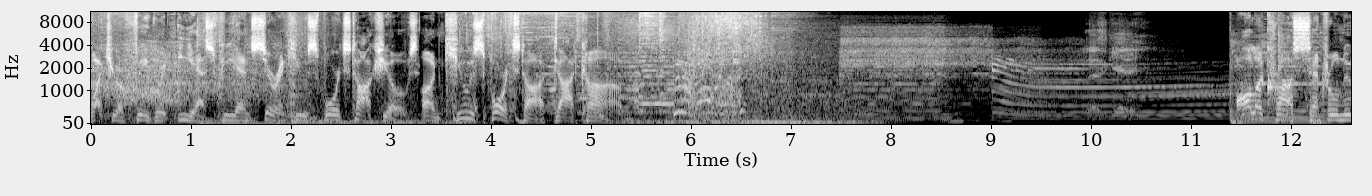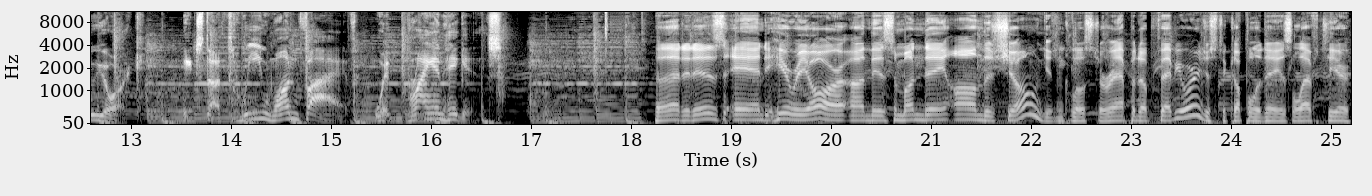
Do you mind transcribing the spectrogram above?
Watch your favorite ESPN Syracuse sports talk shows on QSportsTalk.com. Let's get it. All across central New York, it's the 315 with Brian Higgins. That it is, and here we are on this Monday on the show, getting close to wrapping up February. Just a couple of days left here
